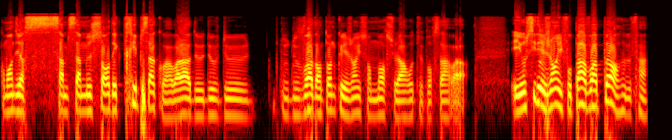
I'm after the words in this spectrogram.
comment dire, ça, ça me sort des tripes ça quoi. Voilà, de, de, de, de voir, d'entendre que les gens ils sont morts sur la route pour ça. Voilà. Et aussi les gens, il faut pas avoir peur. Enfin,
